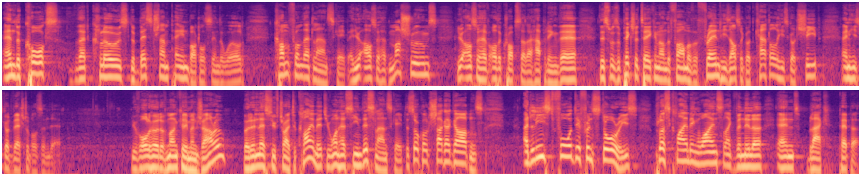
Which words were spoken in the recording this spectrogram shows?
and the corks that close the best champagne bottles in the world come from that landscape. And you also have mushrooms, you also have other crops that are happening there. This was a picture taken on the farm of a friend. He's also got cattle, he's got sheep, and he's got vegetables in there. You've all heard of Mount Kilimanjaro, but unless you've tried to climb it, you won't have seen this landscape, the so called Chaga Gardens. At least four different stories, plus climbing wines like vanilla and black pepper.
